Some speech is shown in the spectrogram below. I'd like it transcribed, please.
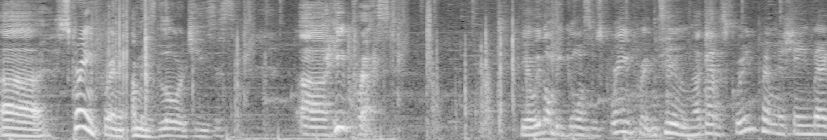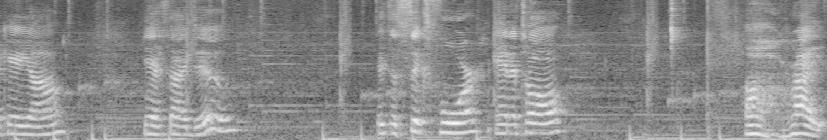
uh, screen printed. I mean, Lord Jesus, uh, heat pressed. Yeah, we're gonna be doing some screen printing too. I got a screen print machine back here, y'all. Yes, I do. It's a 6'4 Anatol. All right.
